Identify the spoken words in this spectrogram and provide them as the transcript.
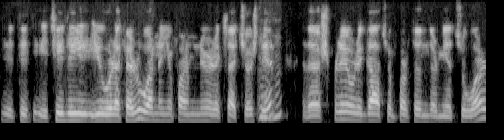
i cili iu referua në një farë mënyre kësaj çështje, mm -hmm. dhe është shprehur i gatshëm për të ndërmjetësuar,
